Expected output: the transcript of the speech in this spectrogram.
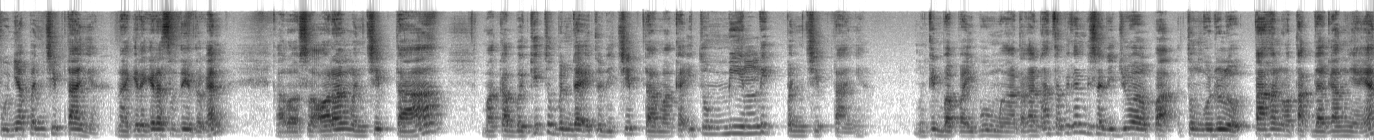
punya penciptanya. Nah, kira-kira seperti itu kan? Kalau seorang mencipta, maka begitu benda itu dicipta, maka itu milik penciptanya. Mungkin Bapak Ibu mengatakan, ah tapi kan bisa dijual Pak, tunggu dulu, tahan otak dagangnya ya.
